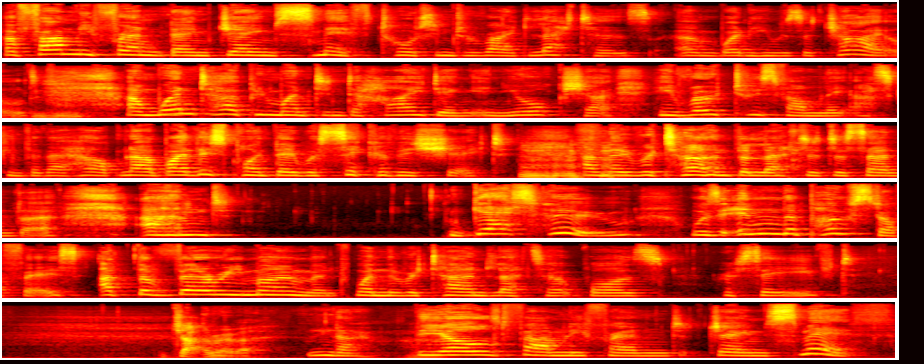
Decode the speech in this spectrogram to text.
a family friend named James Smith taught him to write letters um, when he was a child. And when Turpin went into hiding in Yorkshire, he wrote to his family asking for their help. Now, by this point, they were sick of his shit and they returned the letter to sender. And Guess who was in the post office at the very moment when the returned letter was received? Jack the Ripper. No, the old family friend James Smith,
